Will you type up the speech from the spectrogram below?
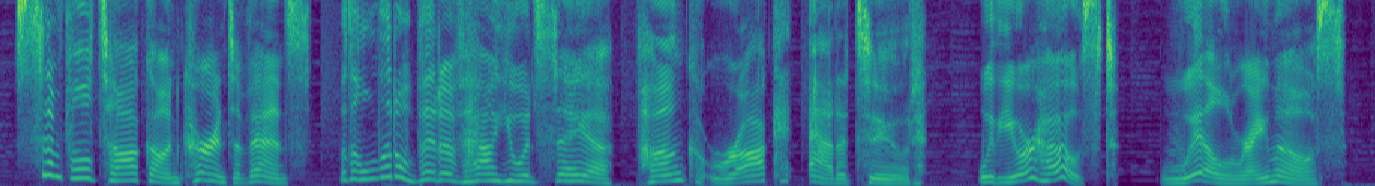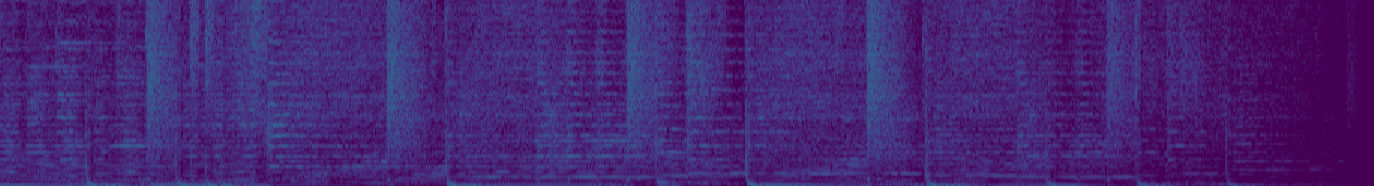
Simple talk on current events with a little bit of how you would say a punk rock attitude. With your host, Will Ramos.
